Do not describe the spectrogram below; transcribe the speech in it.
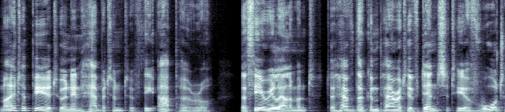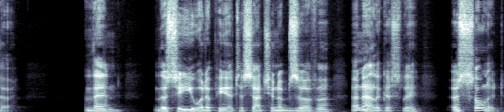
might appear to an inhabitant of the upper or ethereal element to have the comparative density of water, then the sea would appear to such an observer, analogously, as solid.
